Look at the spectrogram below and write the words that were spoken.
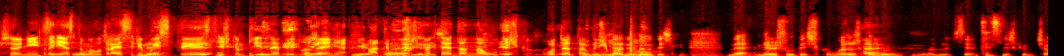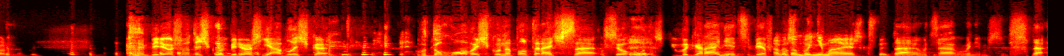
Все, неинтересно. Мы утратили да. мысль, ты слишком длинное предложение. Нет, а ты можешь как-то это на уточках? Вот это. Да, уточка. да, берешь уточку, можешь да. как бы... Ладно, все, это слишком черно будет. Берешь уточку, берешь яблочко в духовочку на полтора часа. Все, уточки выгорание тебе вкусно. А потом вынимаешь, кстати. Да, у тебя выним... Да,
